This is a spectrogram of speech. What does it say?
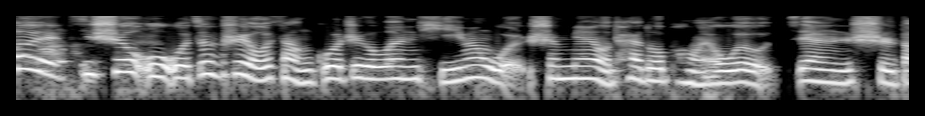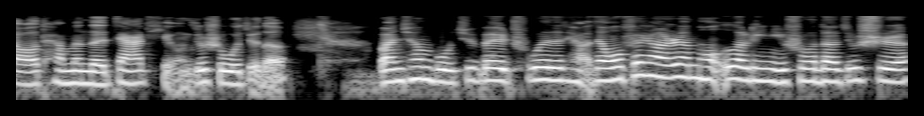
对，其实我我就是有想过这个问题，因为我身边有太多朋友，我有见识到他们的家庭，就是我觉得完全不具备出柜的条件。我非常认同恶里你说的，就是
